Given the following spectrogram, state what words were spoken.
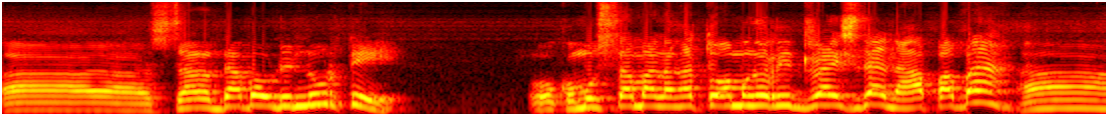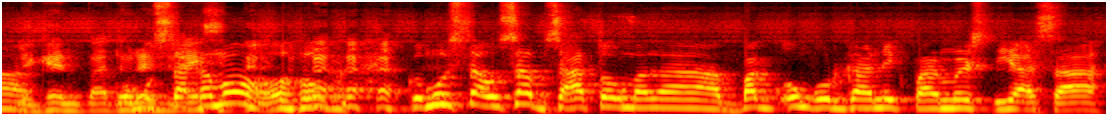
ah, sa Davao del Norte. O kumusta man ang ato ang mga red rice da na pa ba? Ah, pa kumusta ka mo? O, kumusta usab sa atong mga bag-ong organic farmers diha sa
